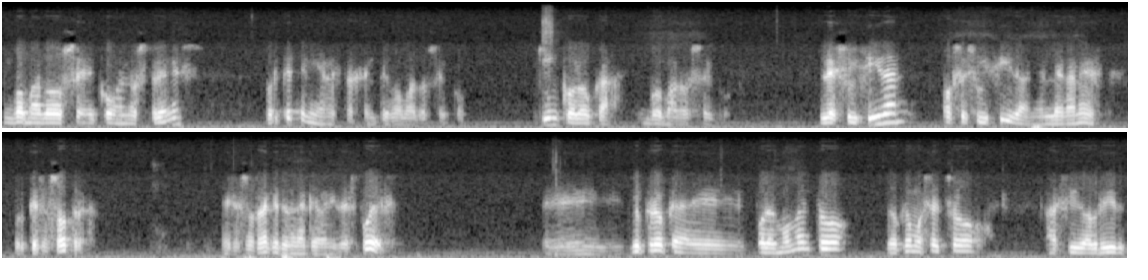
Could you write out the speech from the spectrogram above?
goma 2 seco en los trenes, ¿por qué tenían esta gente goma 2 seco? ¿Quién coloca goma 2 seco? ¿Le suicidan o se suicidan en Leganés? Porque esa es otra. Esa es otra que tendrá que venir después. Eh, yo creo que eh, por el momento lo que hemos hecho ha sido abrir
